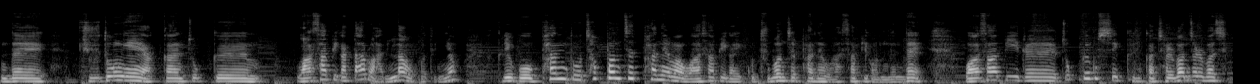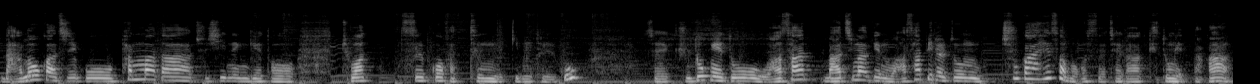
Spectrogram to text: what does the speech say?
근데 규동에 약간 조금 와사비가 따로 안 나오거든요. 그리고 판도 첫 번째 판에만 와사비가 있고 두 번째 판에 와사비가 없는데 와사비를 조금씩 그러니까 절반 절반씩 나눠 가지고 판마다 주시는 게 더 좋았을 것 같은 느낌이 들고 이제 규동에도 와사 마지막엔 와사비를 좀 추가해서 먹었어요. 제가 규동에다가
